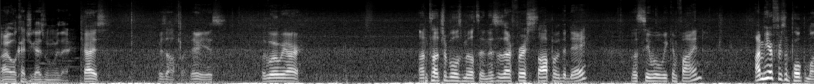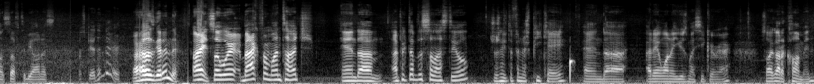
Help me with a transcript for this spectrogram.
All right, we'll catch you guys when we're there. Guys, where's Alpha? There he is. Look where we are. Untouchables Milton. This is our first stop of the day. Let's see what we can find. I'm here for some Pokemon stuff, to be honest. Let's get in there. All right, let's get in there. All right, so we're back from Untouch, and um, I picked up the Celestial. Just need to finish PK, and uh, I didn't want to use my secret rare, so I got a common.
